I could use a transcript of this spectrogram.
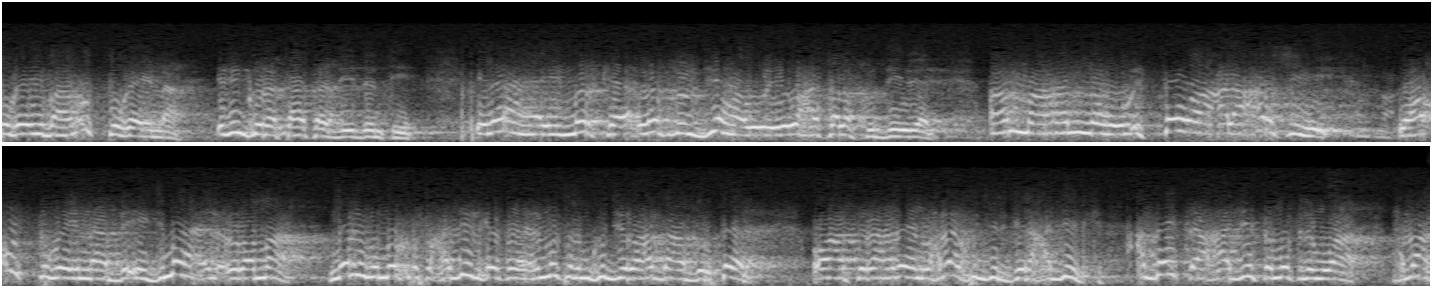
sugay baan u sugaynaa. Idinkuna taasaa diidantihin ilaahay marka lafduljiha weeye waxa salafku diideen. Ama anahu istawaa calaa carshihi waa u sugaynaa biijmaaci alculamaa nabigu markuusu xadiidka saxiix muslim ku jiro hadda aad durteen oo aad tidhaahdeen waxbaa ku jir xadiidka. Cadaysta axaadiista muslim waa waxbaa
